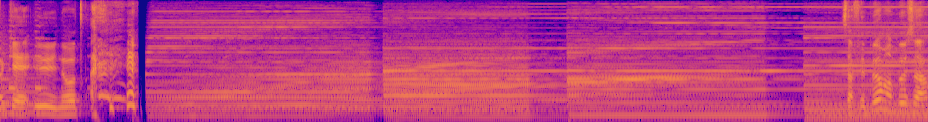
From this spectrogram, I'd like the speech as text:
Ok, une autre. ça fait peur un peu ça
